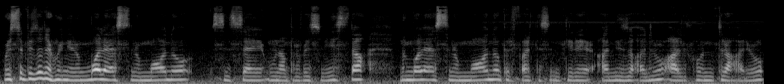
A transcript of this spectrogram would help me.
Questo episodio quindi non vuole essere un modo, se sei una professionista, non vuole essere un modo per farti sentire a disagio, al contrario,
